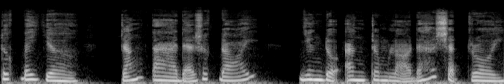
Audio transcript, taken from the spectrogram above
Lúc bấy giờ, rắn ta đã rất đói, nhưng đồ ăn trong lọ đã hết sạch rồi.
